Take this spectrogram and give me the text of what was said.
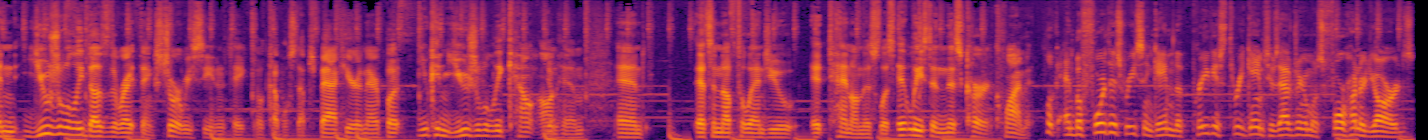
and usually does the right thing. Sure, we've seen him take a couple steps back here and there, but you can usually count on him. And that's enough to land you at 10 on this list, at least in this current climate. Look, and before this recent game, the previous three games, he was averaging almost 400 yards,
